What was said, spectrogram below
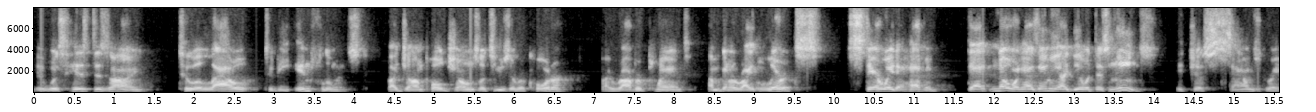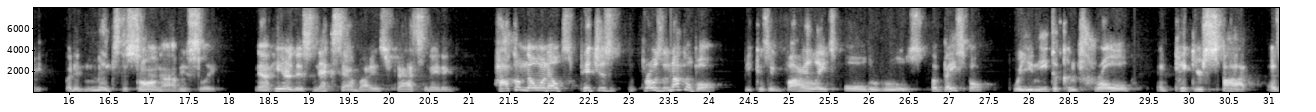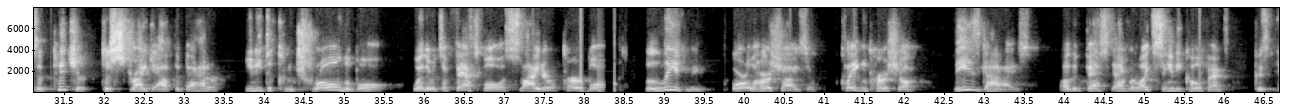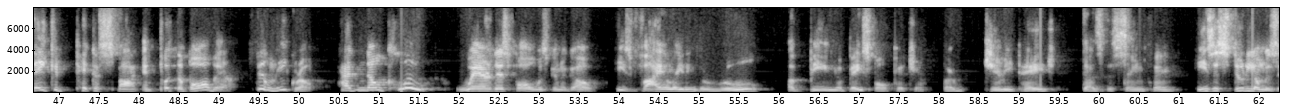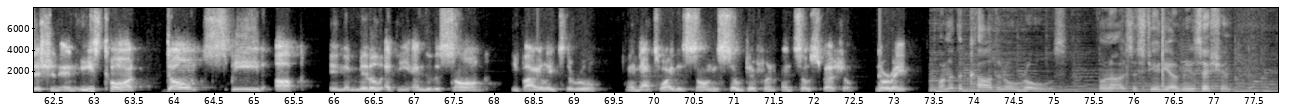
It was his design to allow to be influenced by John Paul Jones, let's use a recorder, by Robert Plant. I'm going to write lyrics, Stairway to Heaven, that no one has any idea what this means. It just sounds great, but it makes the song, obviously. Now, here, this next soundbite is fascinating. How come no one else pitches, throws the knuckleball? Because it violates all the rules of baseball, where you need to control and pick your spot as a pitcher to strike out the batter. You need to control the ball, whether it's a fastball, a slider, a curveball. Believe me, Orel Hershiser, Clayton Kershaw, these guys are the best ever, like Sandy Koufax, because they could pick a spot and put the ball there. Phil Niekro had no clue where this ball was going to go. He's violating the rule of being a baseball pitcher. But Jimmy Page does the same thing. He's a studio musician and he's taught don't speed up in the middle at the end of the song. He violates the rule. And that's why this song is so different and so special. Number eight. One of the cardinal rules when I was a studio musician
